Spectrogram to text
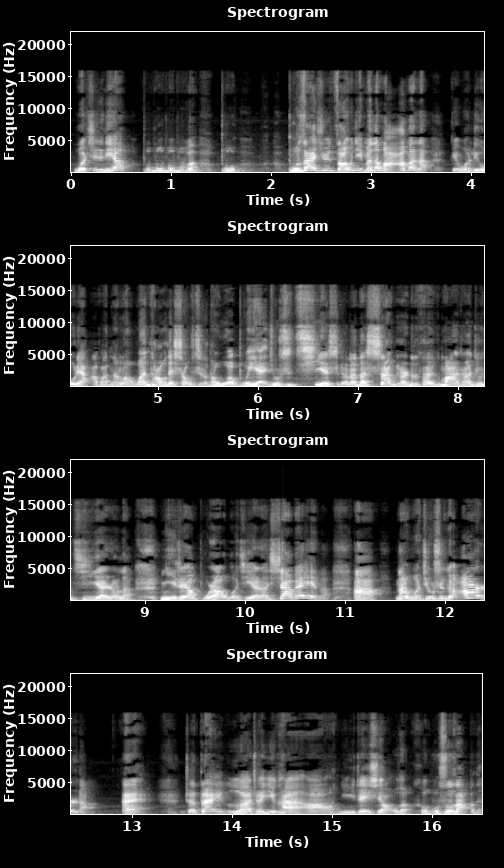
我指定不不不不不不不再去找你们的麻烦了，给我留俩吧。那老顽涛的手指头，我不也就是切折了，那三根的他马上就接上了。你这要不让我接上，下辈子啊，那我就是个二了。哎，这戴哥这一看啊，你这小子可不是咋的，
